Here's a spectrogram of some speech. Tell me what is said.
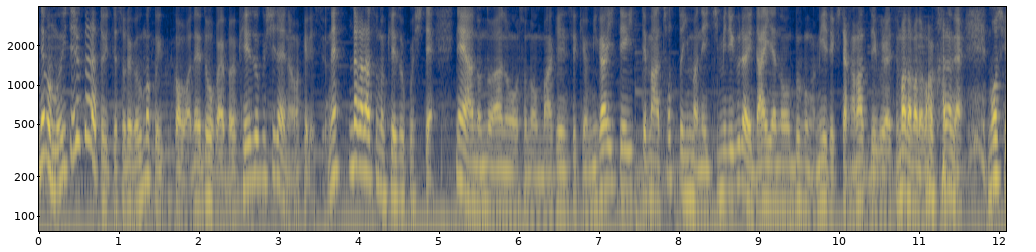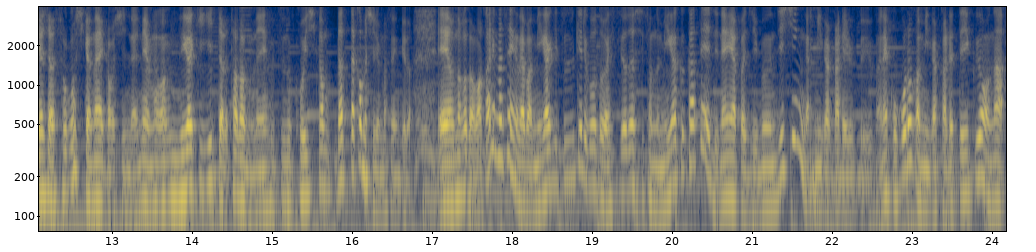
でも、向いてるからといって、それがうまくいくかはね、どうかやっぱ継続次第なわけですよね。だから、その継続して、ね、あの、あのその、まあ、原石を磨いていって、まあ、ちょっと今ね、1ミリぐらいダイヤの部分が見えてきたかなっていうぐらいです。まだまだわからない。もしかしたらそこしかないかもしれないね。もう磨き切ったらただのね、普通の小石かだったかもしれませんけど、えー、そんなことは分かりませんが、やっぱ磨き続けることが必要だし、その磨く過程でね、やっぱ自分自身が磨かれるというかね、心が磨かれていくような、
